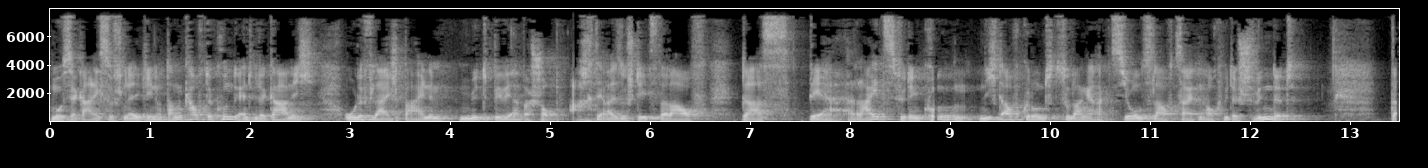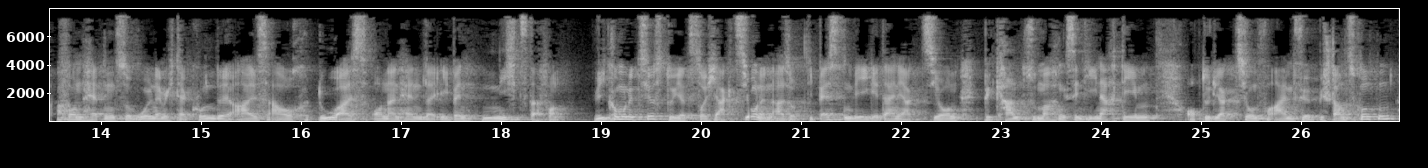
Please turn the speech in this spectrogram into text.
muss ja gar nicht so schnell gehen. Und dann kauft der Kunde entweder gar nicht oder vielleicht bei einem Mitbewerbershop. Achte also stets darauf, dass der Reiz für den Kunden nicht aufgrund zu langer Aktionslaufzeiten auch wieder schwindet. Davon hätten sowohl nämlich der Kunde als auch du als Online-Händler eben nichts davon. Wie kommunizierst du jetzt solche Aktionen? Also die besten Wege, deine Aktion bekannt zu machen, sind je nachdem, ob du die Aktion vor allem für Bestandskunden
